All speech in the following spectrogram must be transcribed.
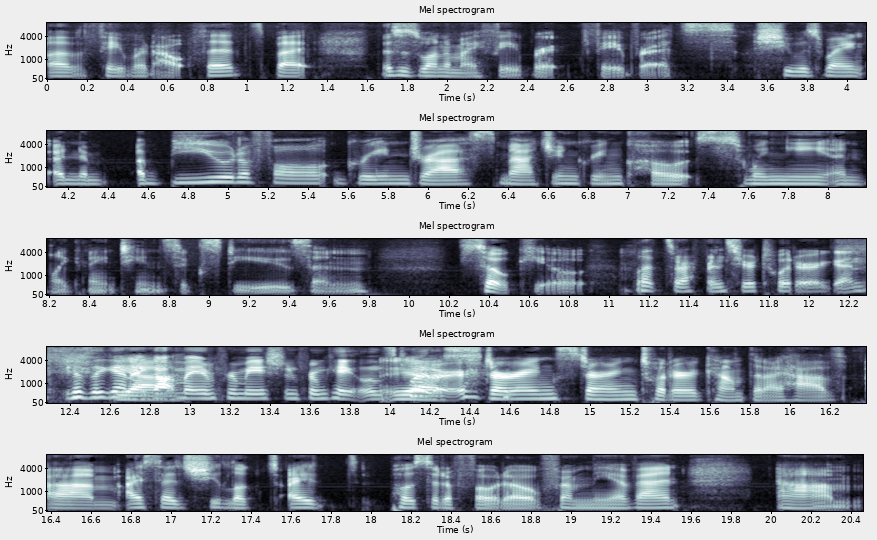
of favorite outfits, but this is one of my favorite favorites. She was wearing a, a beautiful green dress, matching green coat, swingy and like 1960s and so cute. Let's reference your Twitter again. Because again, I got my information from Kaitlin's Yeah, Twitter. stirring, stirring Twitter account that I have. Um, I said she looked. I posted a photo from the event, um,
